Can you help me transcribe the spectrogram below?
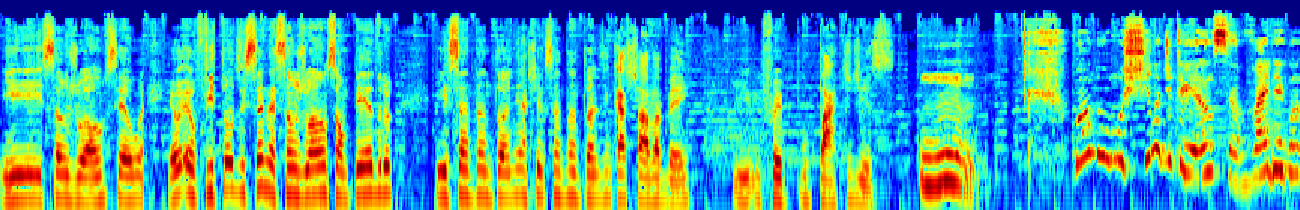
e São João ser um. Eu, eu vi todos os santos, né? São João, São Pedro e Santo Antônio. e Achei que Santo Antônio se encaixava bem e, e foi por parte disso. Hum. Quando o mochila de criança vai nego-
